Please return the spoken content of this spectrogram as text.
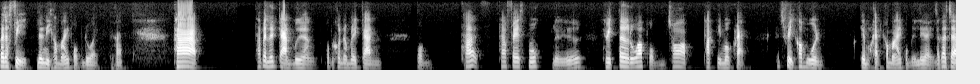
ก็จะฟีดเรื่องนี้เข้ามาให้ผมด้วยนะครับ ถ้า ถ้าเป็นเรื่องการเมือง ผมเป็นคนอเมริกัน ผมถ้าถ้า Facebook หรือ Twitter รู้ว่าผมชอบพรรคดิโมแครตก็จะ feed ข้อมูลเดโมแครตเข้ามาให้ผมเรื่อยๆ แล้วก็จะ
